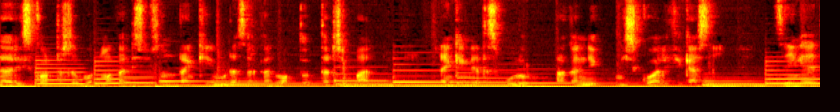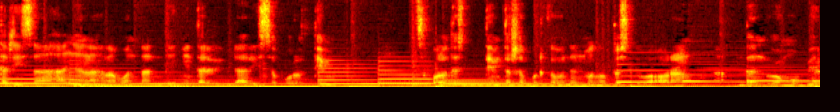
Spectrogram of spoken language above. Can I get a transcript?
Dari skor tersebut, maka disusun ranking berdasarkan waktu tercepat. Ranking di atas 10 akan didiskualifikasi, sehingga yang tersisa hanyalah lawan tanding yang terdiri dari 10 tim. 10 tim tersebut kemudian mengutus dua orang dan dua mobil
